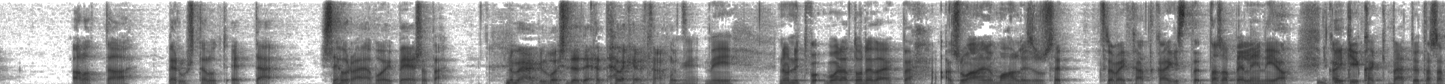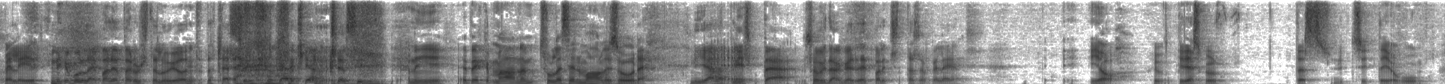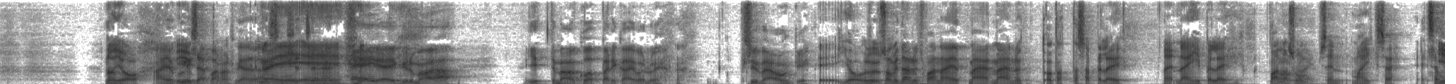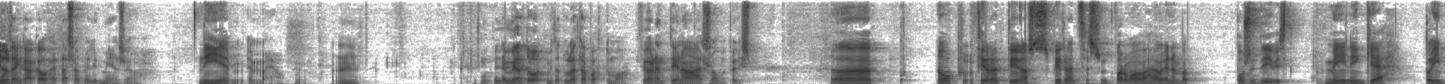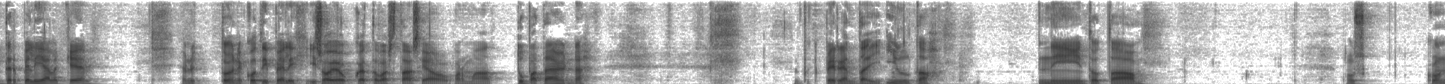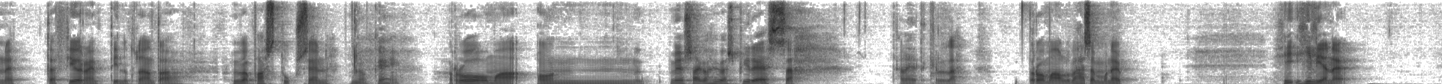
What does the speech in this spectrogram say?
aloittaa perustelut, että seuraaja voi peesata. No mä en kyllä voi sitä tehdä tällä kertaa, mutta Okay, niin. No nyt vo- voidaan todeta, että sulla on aina mahdollisuus, että sä veikkaat kaikista tasapeliin ja kaikki, kaikki päättyy tasapeliin. niin mulla ei paljon perusteluja ole tätä tässä kierroksella. niin, että ehkä mä annan nyt sulle sen mahdollisuuden. Niin älä please. että, Sovitaanko, että et valitse tasapelejä? joo, pitäisikö tässä nyt sitten joku... No joo. Ai joku Joku- lisäpanos vielä. No ei, sä- ei, ei, ei, kyllä mä oon ihan... Itse mä oon kuoppari kaivannut ja syvä onkin. Ei, Joo, sovitaan nyt vaan näin, että mä, mä en nyt ota tasapelejä nä, näihin peleihin, vaan asun Alright. sen mahikseen. Et sä muutenkaan kauhean tasapelimies on. Niin, en, en mä joo. Mm. Mutta mitä mieltä oot? Mitä tulee tapahtumaan Fiorentina AS Roma-pelissä? Öö, no, Fiorentinas, Firenzessä nyt varmaan vähän enemmän positiivista meininkiä tuon Interpelin jälkeen. Ja nyt toinen kotipeli, iso joukko, että vastaan siellä on varmaan tupa täynnä. Perjantai-ilta. Niin tota... Uskon, että Fiorentina tulee antaa hyvän vastuksen. Okei. Okay. Rooma on myös aika hyvässä vireessä tällä hetkellä. Rooma on ollut vähän semmoinen hi- hiljainen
